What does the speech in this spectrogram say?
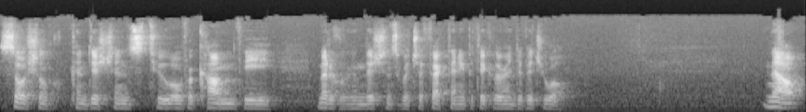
social conditions to overcome the medical conditions which affect any particular individual. Now,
